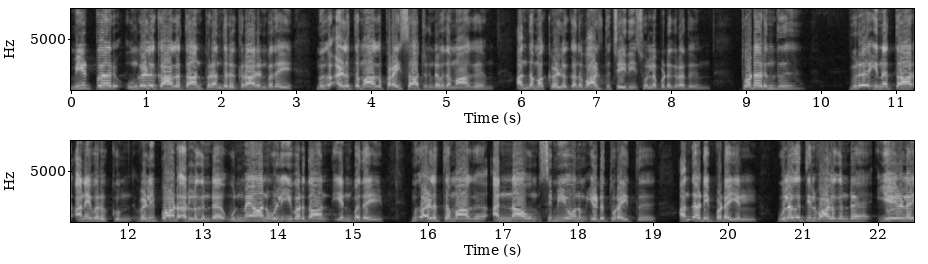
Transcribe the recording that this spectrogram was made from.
மீட்பர் உங்களுக்காகத்தான் பிறந்திருக்கிறார் என்பதை மிக அழுத்தமாக பறைசாற்றுகின்ற விதமாக அந்த மக்களுக்கு அந்த வாழ்த்து செய்தி சொல்லப்படுகிறது. தொடர்ந்து பிற இனத்தார் அனைவருக்கும் வெளிப்பாடு அருளுகின்ற உண்மையான ஒளி இவர்தான் என்பதை மிக அழுத்தமாக அன்னாவும் சிமியோனும் எடுத்துரைத்து அந்த அடிப்படையில் உலகத்தில் வாழுகின்ற ஏழை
